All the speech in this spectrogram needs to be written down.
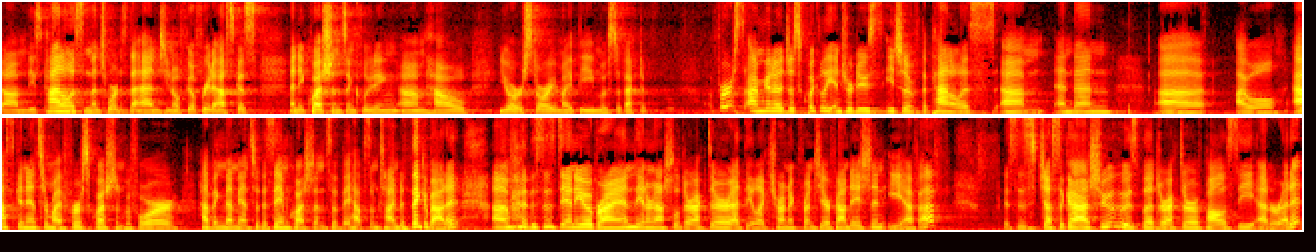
um, these panelists and then towards the end you know feel free to ask us any questions including um, how your story might be most effective First, I'm going to just quickly introduce each of the panelists, um, and then uh, I will ask and answer my first question before having them answer the same question so they have some time to think about it. Um, this is Danny O'Brien, the International Director at the Electronic Frontier Foundation, EFF. This is Jessica Ashooh, who is the Director of Policy at Reddit.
